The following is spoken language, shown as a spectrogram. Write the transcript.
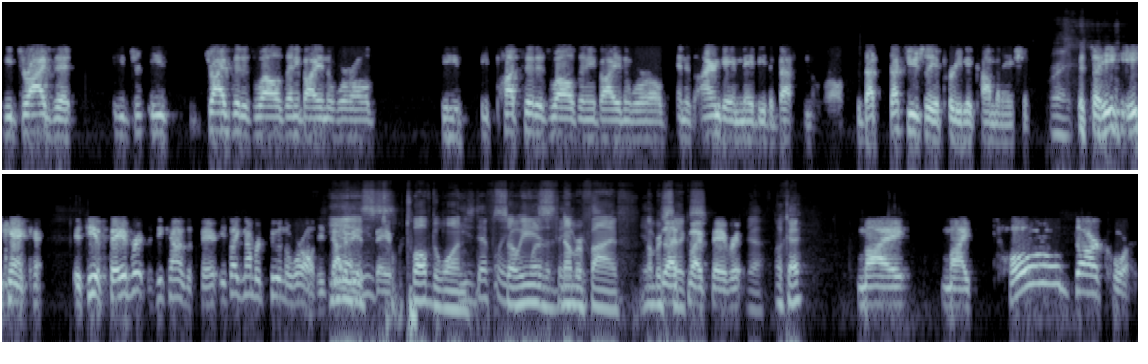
he drives it. He he drives it as well as anybody in the world. He he puts it as well as anybody in the world, and his iron game may be the best in the world. So that's that's usually a pretty good combination. Right. And so he he can't. Is he a favorite? Is he count as a favorite? He's like number two in the world. He's got to Yeah, be a favorite. Twelve to one. He's definitely so he's number five, Yep. number That's six. my favorite. Yeah. Okay. my my total dark horse.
